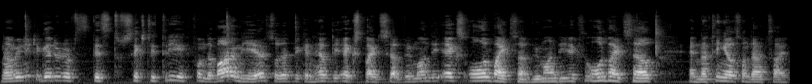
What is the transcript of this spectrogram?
Now we need to get rid of this 63 from the bottom here so that we can have the x by itself. We want the x all by itself. We want the x all by itself and nothing else on that side.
